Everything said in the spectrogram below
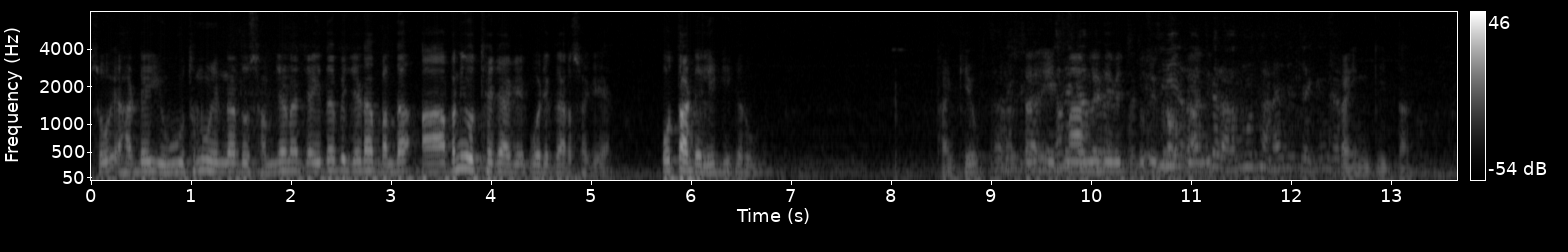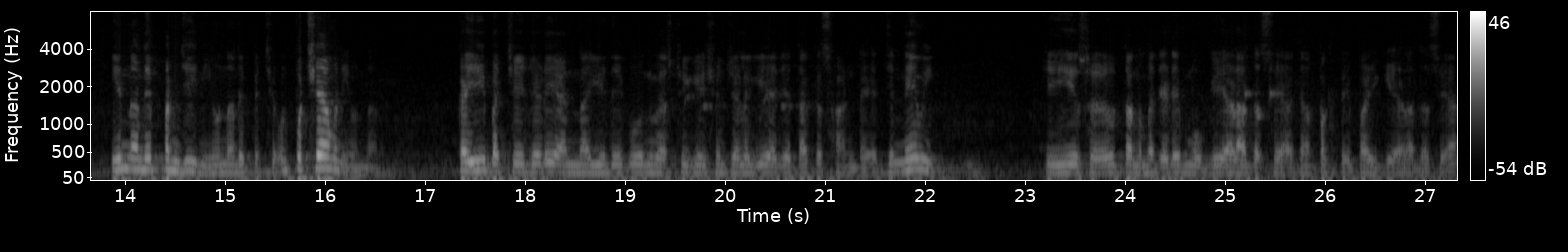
ਸੋ ਸਾਡੇ ਯੂਥ ਨੂੰ ਇਹਨਾਂ ਤੋਂ ਸਮਝਣਾ ਚਾਹੀਦਾ ਵੀ ਜਿਹੜਾ ਬੰਦਾ ਆਪ ਨਹੀਂ ਉੱਥੇ ਜਾ ਕੇ ਕੁਝ ਕਰ ਸਕਿਆ ਉਹ ਤੁਹਾਡੇ ਲਈ ਕੀ ਕਰੂਗਾ। ਥੈਂਕ ਯੂ ਸਰ ਇਸ ਮਾਮਲੇ ਦੇ ਵਿੱਚ ਤੁਸੀਂ ਪ੍ਰਾਪਰਟੀਆਂ ਦੀ ਰਾਤ ਨੂੰ ਥਾਣੇ 'ਚ ਚੈਕਿੰਗ ਕਰ ਕ੍ਰਾਈਮ ਕੀਤਾ। ਇਹਨਾਂ ਨੇ ਪੰਜੀ ਨਹੀਂ, ਉਹਨਾਂ ਦੇ ਪਿੱਛੇ। ਉਹਨ ਪੁੱਛਿਆ ਵੀ ਨਹੀਂ ਉਹਨਾਂ ਨੇ। ਕਈ ਬੱਚੇ ਜਿਹੜੇ ਐਨਆਈਏ ਦੇ ਕੋਲ ਇਨਵੈਸਟੀਗੇਸ਼ਨ ਚਲੇ ਗਏ, ਅਜੇ ਤੱਕ ਸੰਡੇ ਜਿੰਨੇ ਵੀ ਕੇਸ ਤੁਹਾਨੂੰ ਮੈਂ ਜਿਹੜੇ ਮੋਗੇ ਵਾਲਾ ਦੱਸਿਆ ਜਾਂ ਭਗਤੇ ਭਾਈਕੇ ਵਾਲਾ ਦੱਸਿਆ,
